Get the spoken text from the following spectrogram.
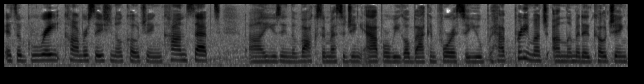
it's a great conversational coaching concept uh, using the Voxer messaging app where we go back and forth. So you have pretty much unlimited coaching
